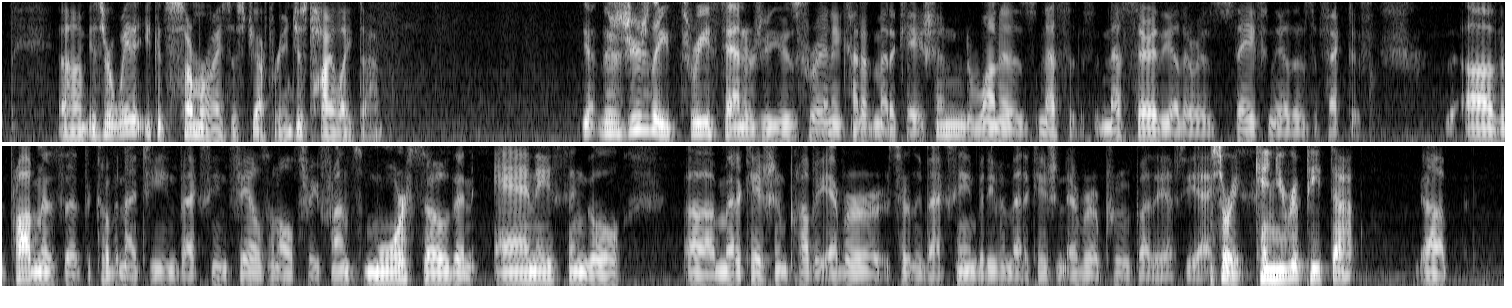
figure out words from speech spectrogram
Um, is there a way that you could summarize this, Jeffrey, and just highlight that? Yeah, there's usually three standards you use for any kind of medication. One is necess- necessary, the other is safe, and the other is effective. Uh, the problem is that the COVID 19 vaccine fails on all three fronts, more so than any single uh, medication, probably ever, certainly vaccine, but even medication ever approved by the FDA. Sorry, can you repeat that? Uh,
